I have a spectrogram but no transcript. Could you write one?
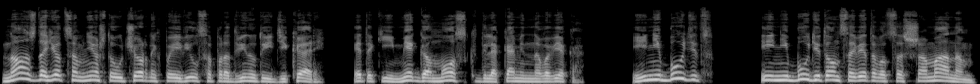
Но сдается мне, что у черных появился продвинутый дикарь, этакий мегамозг для каменного века. И не будет, и не будет он советоваться с шаманом,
